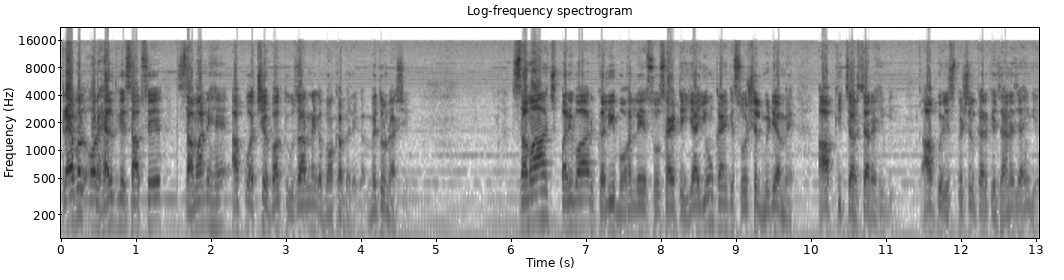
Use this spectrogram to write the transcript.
ट्रैवल और हेल्थ के हिसाब से सामान्य है, आपको अच्छे वक्त गुजारने का मौका मिलेगा। मिथुन राशि समाज, परिवार, गली, मोहल्ले, सोसाइटी या यूँ कहें कि सोशल मीडिया में आपकी चर्चा रहेगी। आपको स्पेशल करके जाने जाएँगे।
